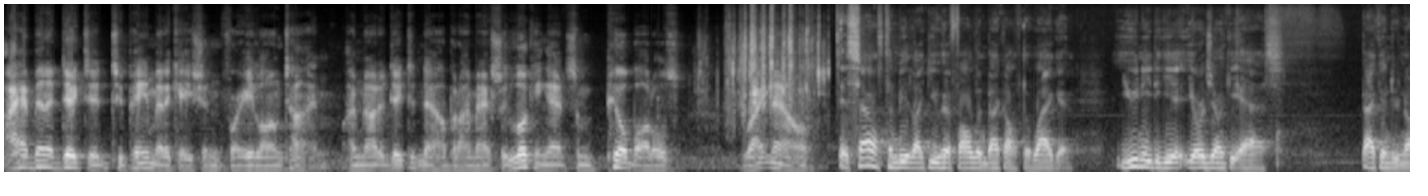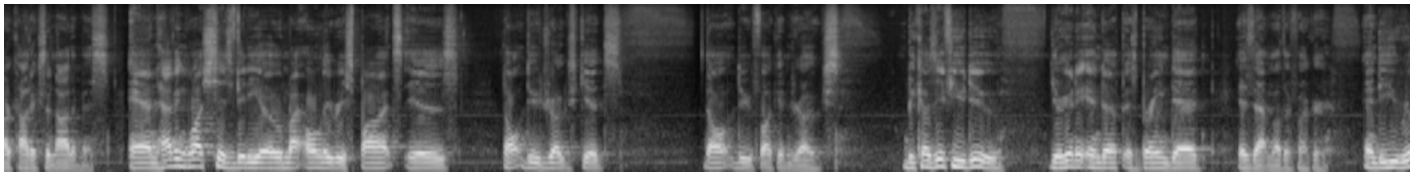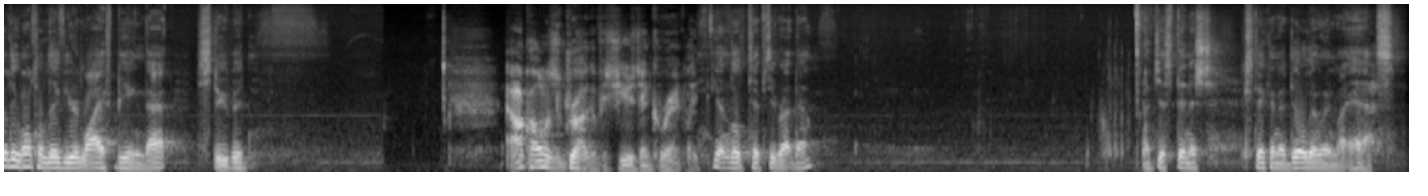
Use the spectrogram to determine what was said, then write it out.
I have been addicted to pain medication for a long time. I'm not addicted now, but I'm actually looking at some pill bottles right now. It sounds to me like you have fallen back off the wagon. You need to get your junkie ass back into Narcotics Anonymous. And having watched his video, my only response is don't do drugs, kids. Don't do fucking drugs. Because if you do, you're going to end up as brain dead as that motherfucker. And do you really want to live your life being that stupid? Alcohol is a drug if it's used incorrectly. Getting a little tipsy right now. I've just finished sticking a dildo in my ass.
